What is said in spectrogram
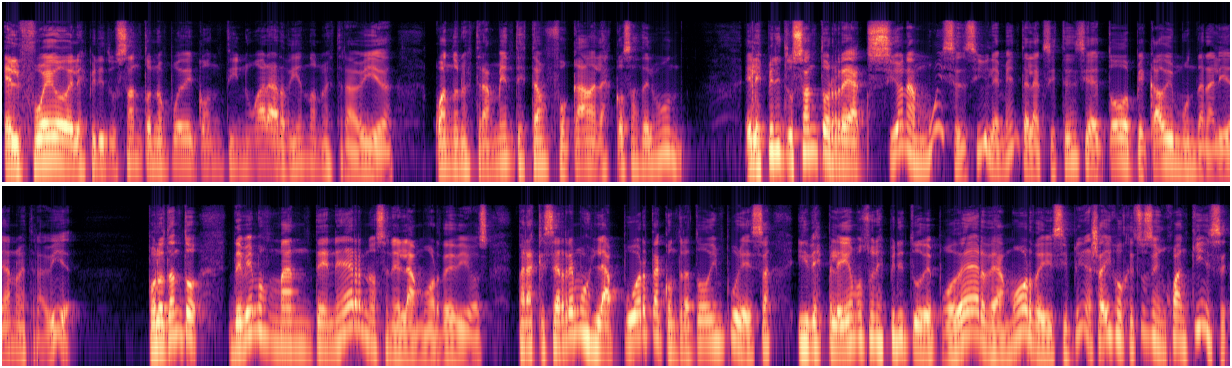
El fuego del Espíritu Santo no puede continuar ardiendo en nuestra vida cuando nuestra mente está enfocada en las cosas del mundo. El Espíritu Santo reacciona muy sensiblemente a la existencia de todo pecado y mundanalidad en nuestra vida. Por lo tanto, debemos mantenernos en el amor de Dios para que cerremos la puerta contra toda impureza y despleguemos un espíritu de poder, de amor, de disciplina. Ya dijo Jesús en Juan 15,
